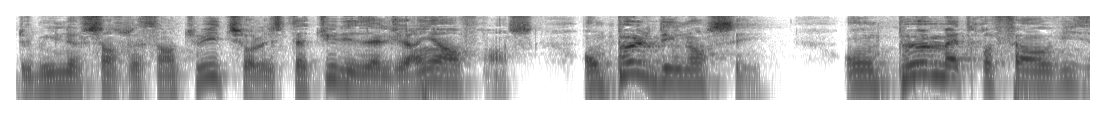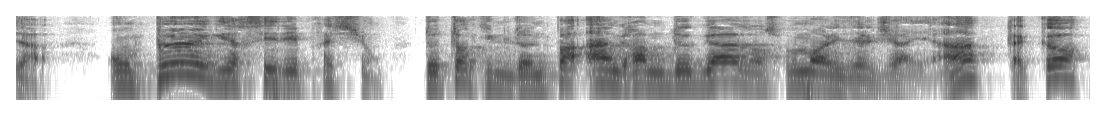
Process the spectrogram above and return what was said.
de 1968 sur le statut des Algériens en France. On peut le dénoncer. On peut mettre fin au visa. On peut exercer des pressions. D'autant qu'ils ne donnent pas un gramme de gaz en ce moment, les Algériens. Hein D'accord?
